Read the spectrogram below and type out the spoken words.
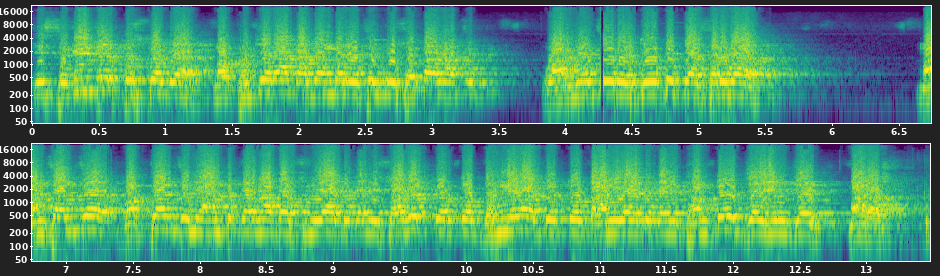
ती सगळी जर पुस्तकं मग फकीरा कादंबरी असेल मी स्वतः वाचेल वारण्याचे होते त्या सर्व माणसांचं वक्त्यांचं मी अंतकरणापासून या ठिकाणी स्वागत करतो धन्यवाद देतो आणि या ठिकाणी थांबतो. जय हिंद जय महाराष्ट्र.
